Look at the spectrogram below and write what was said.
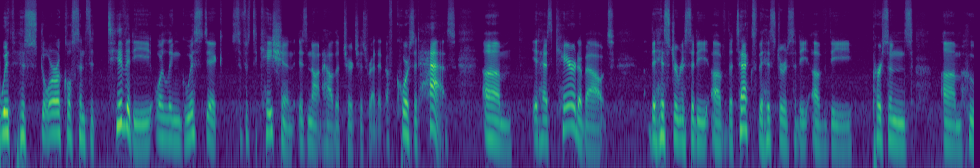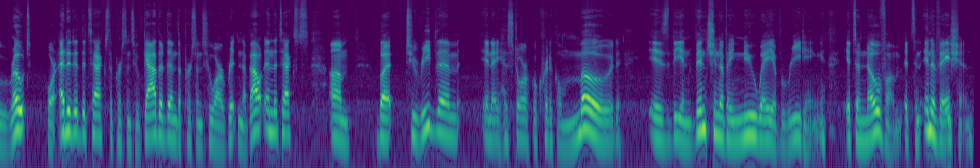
with historical sensitivity or linguistic sophistication is not how the church has read it. Of course it has. Um, it has cared about the historicity of the text the historicity of the persons um, who wrote or edited the text, the persons who gathered them, the persons who are written about in the texts. Um, but to read them in a historical critical mode is the invention of a new way of reading. It's a novum. It's an innovation.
